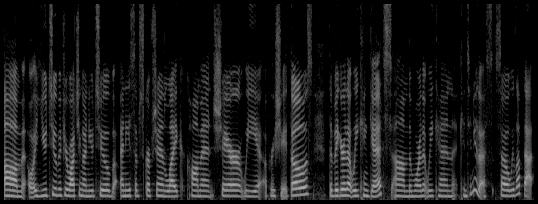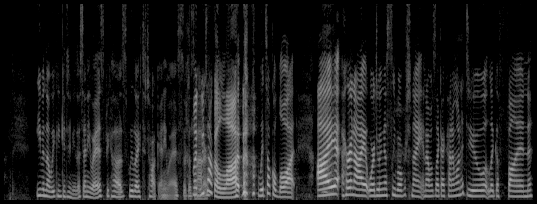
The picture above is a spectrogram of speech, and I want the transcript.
um, or YouTube, if you're watching on YouTube, any subscription, like, comment, share, we appreciate those. The bigger that we can get, um, the more that we can continue this. So we love that. Even though we can continue this anyways, because we like to talk anyways. So it doesn't Like we talk a lot. We talk a lot. I, her and I, were doing a sleepover tonight, and I was like, I kind of want to do like a fun,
